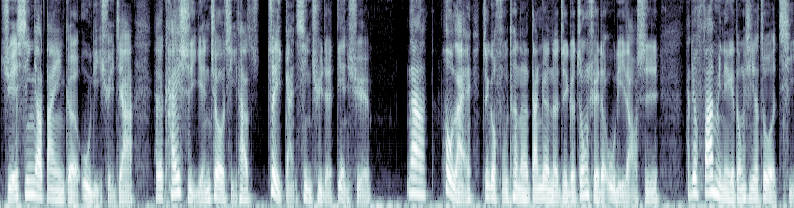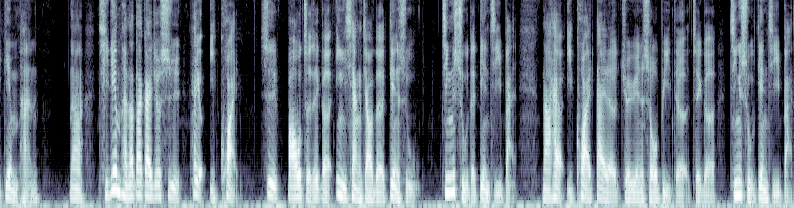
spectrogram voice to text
决心要当一个物理学家，他就开始研究起他最感兴趣的电学。那后来，这个福特呢担任了这个中学的物理老师，他就发明了一个东西叫做起电盘。那起电盘呢，大概就是它有一块是包着这个硬橡胶的电属金属的电极板，然后还有一块带了绝缘手柄的这个金属电极板。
